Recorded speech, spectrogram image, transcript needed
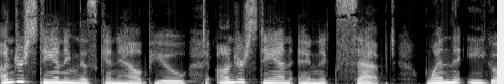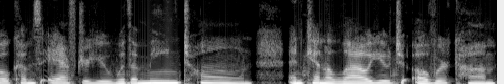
Understanding this can help you to understand and accept when the ego comes after you with a mean tone and can allow you to overcome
